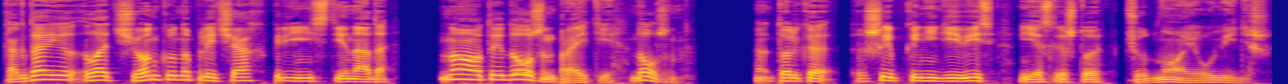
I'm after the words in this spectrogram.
когда и лодчонку на плечах перенести надо, но ты должен пройти, должен. Только шибко не дивись, если что чудное увидишь.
